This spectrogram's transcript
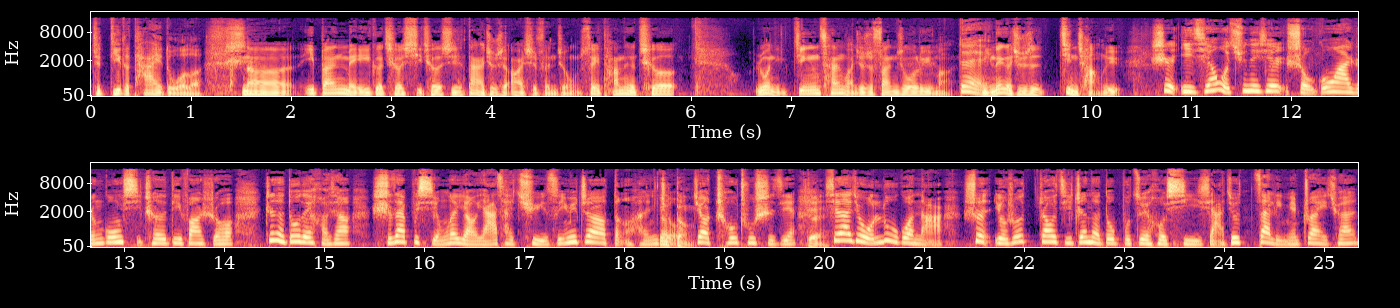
就低的太多了，那一般每一个车洗车的时间大概就是二十分钟，所以他那个车。如果你经营餐馆，就是翻桌率嘛，对，你那个就是进场率。是以前我去那些手工啊、人工洗车的地方的时候，真的都得好像实在不行了，咬牙才去一次，因为这要等很久，等就要抽出时间。对，现在就我路过哪儿顺，有时候着急，真的都不最后吸一下，就在里面转一圈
